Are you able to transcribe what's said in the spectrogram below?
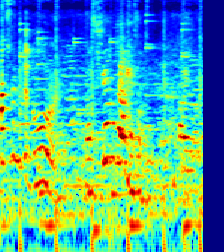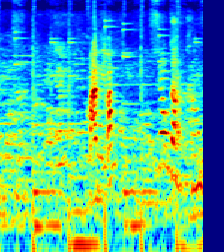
학생 때도 나 수영장에서 나이 많이 봤어. 많이 봐? 수영장 강,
